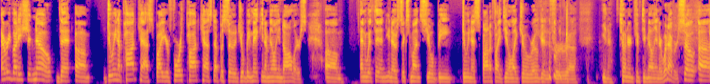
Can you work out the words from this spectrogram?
everybody should know that um, doing a podcast by your fourth podcast episode, you'll be making a million dollars. Um, and within, you know, six months, you'll be doing a Spotify deal like Joe Rogan for, uh, you know, 250 million or whatever. So, uh,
